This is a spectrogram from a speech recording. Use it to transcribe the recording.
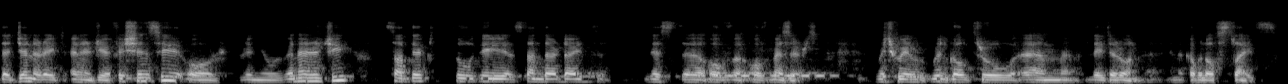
that generate energy efficiency or renewable energy, subject to the standardized list uh, of, of measures, which we'll, we'll go through um, later on in a couple of slides.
